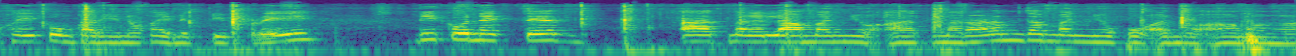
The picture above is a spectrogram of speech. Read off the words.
Okay, kung kanino kayo nagpipray. Be connected at malalaman nyo at mararamdaman nyo kung ano ang mga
